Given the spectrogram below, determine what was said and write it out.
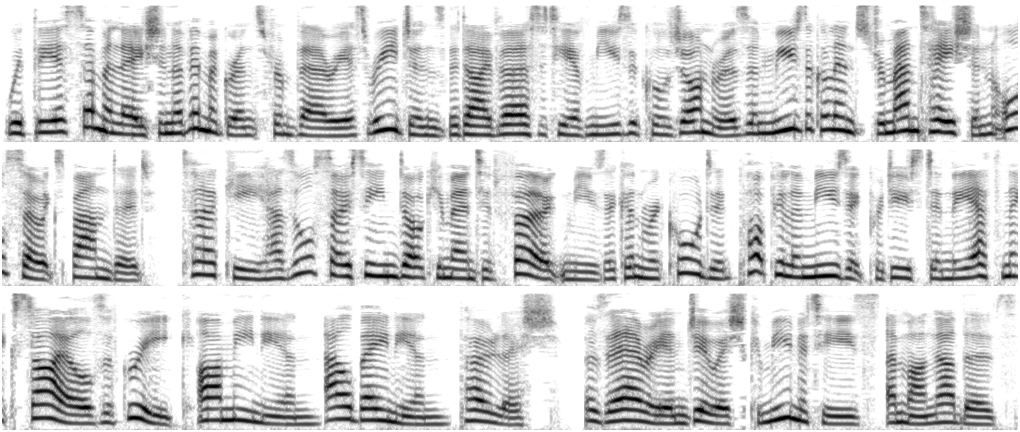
With the assimilation of immigrants from various regions the diversity of musical genres and musical instrumentation also expanded. Turkey has also seen documented folk music and recorded popular music produced in the ethnic styles of Greek, Armenian, Albanian, Polish, Azerian Jewish communities, among others.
